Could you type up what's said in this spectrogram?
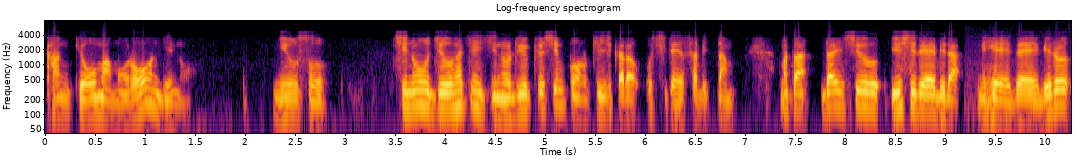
環境を守ろうにのニュース。昨日18日の琉球新報の記事からうちでさびったん。また来週ゆしれびらにへいでびる。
